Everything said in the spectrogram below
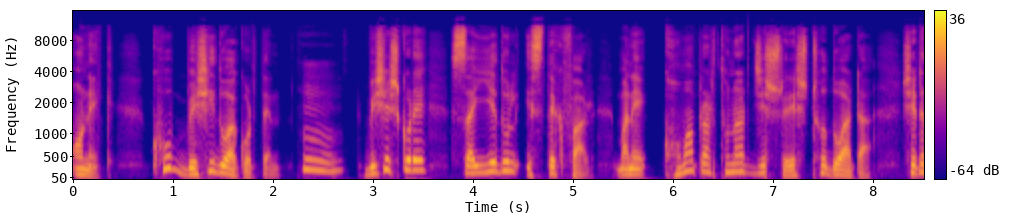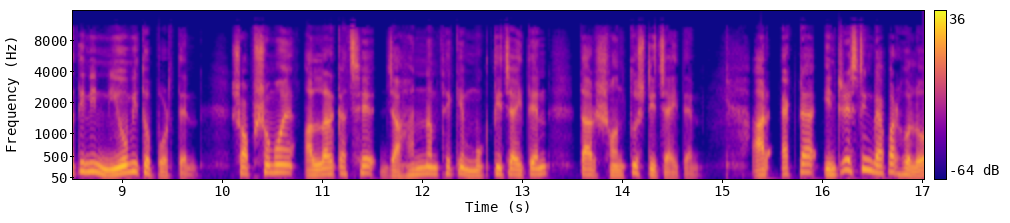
অনেক। খুব বেশি দোয়া করতেন। বিশেষ করে সৈয়দুল ইস্তেকফার মানে ক্ষমা প্রার্থনার যে শ্রেষ্ঠ দোয়াটা সেটা তিনি নিয়মিত পড়তেন। সবসময় আল্লাহর কাছে জাহান্নাম থেকে মুক্তি চাইতেন তার সন্তুষ্টি চাইতেন। আর একটা ইন্টারেস্টিং ব্যাপার হলো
